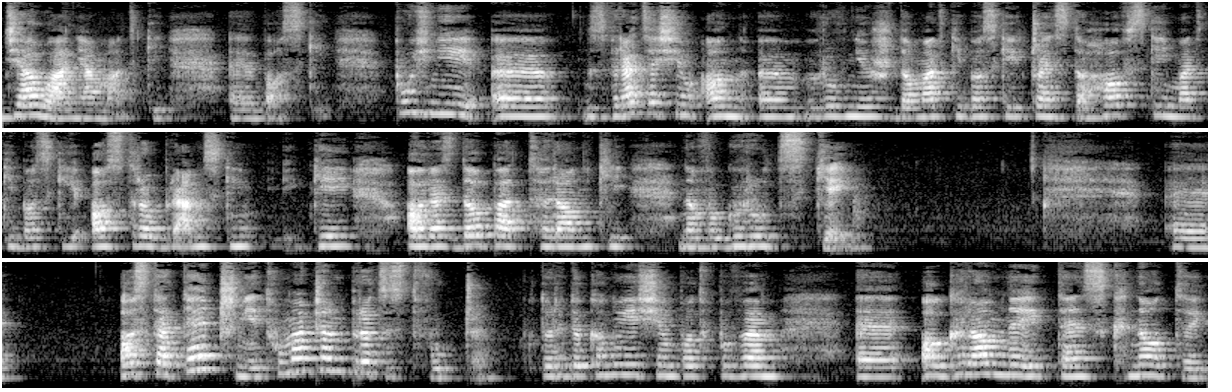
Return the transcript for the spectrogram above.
działania Matki e, Boskiej. Później e, zwraca się on e, również do Matki Boskiej Częstochowskiej, Matki Boskiej Ostrobramskiej oraz do patronki Nowogródzkiej. E, ostatecznie tłumaczy on proces twórczy, który dokonuje się pod wpływem e, ogromnej tęsknoty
